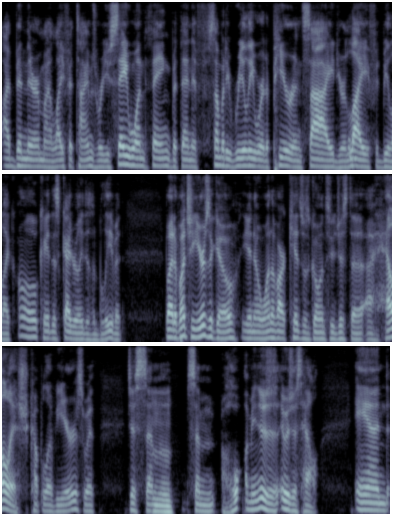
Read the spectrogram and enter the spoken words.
i've been there in my life at times where you say one thing but then if somebody really were to peer inside your life it'd be like oh okay this guy really doesn't believe it but a bunch of years ago, you know, one of our kids was going through just a, a hellish couple of years with just some Mm. some. I mean, it was just, it was just hell, and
